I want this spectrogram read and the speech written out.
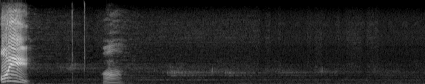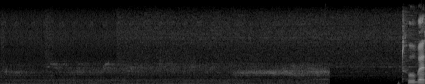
Oy! Ha. Too bad.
